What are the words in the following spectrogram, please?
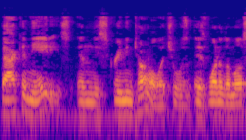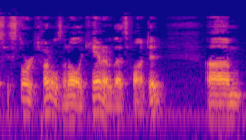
back in the 80s in the Screaming Tunnel, which was, is one of the most historic tunnels in all of Canada that's haunted. Um,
